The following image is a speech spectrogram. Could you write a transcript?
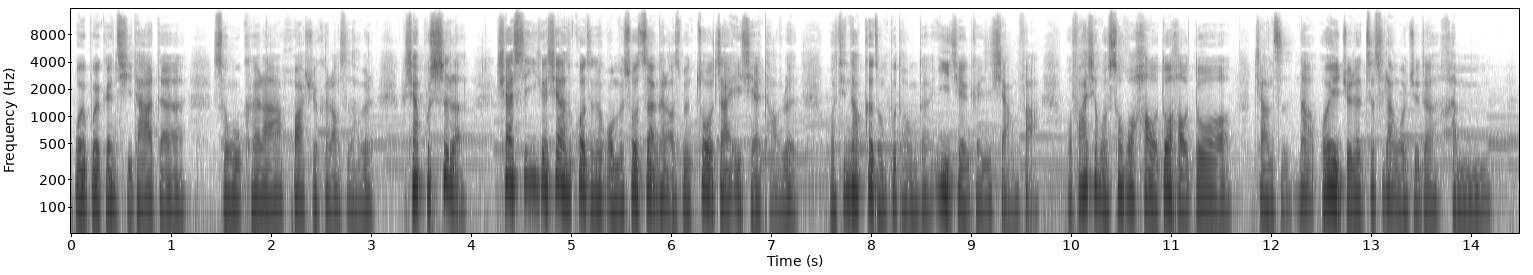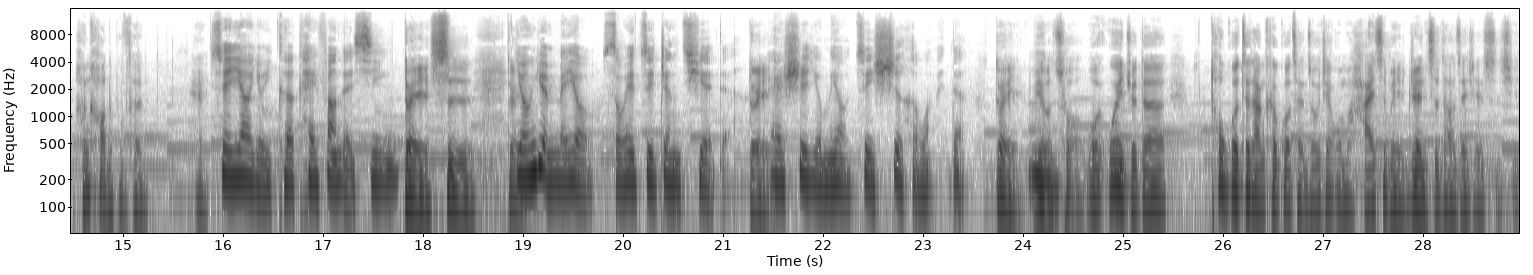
我也不会跟其他的生物科啦、化学科老师讨论。现在不是了，现在是一个现在过程中，我们说自然科老师们坐在一起来讨论，我听到各种不同的意见跟想法，我发现我收获好多好多哦，这样子。那我也觉得这是让我觉得很很好的部分。所以要有一颗开放的心。对，是，永远没有所谓最正确的，对，而是有没有最适合我们的。对，没有错。我我也觉得，透过这堂课过程中间，我们孩子们也认知到这件事情。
